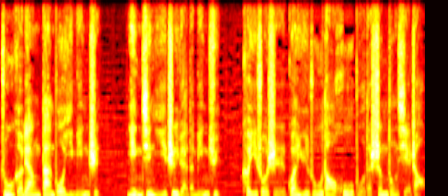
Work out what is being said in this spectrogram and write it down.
诸葛亮淡泊以明志，宁静以致远的名句，可以说是关于儒道互补的生动写照。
